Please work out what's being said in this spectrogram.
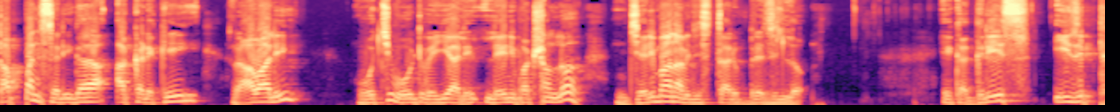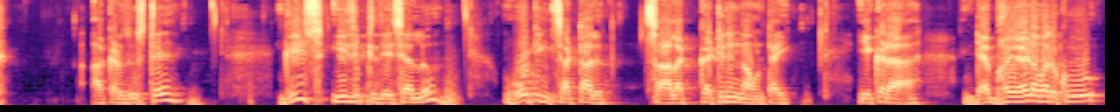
తప్పనిసరిగా అక్కడికి రావాలి. వచ్చి ఓటు వెయ్యాలి. లేని పక్షంలో జరిమానా విధిస్తారు బ్రెజిల్లో. ఇక గ్రీస్ ఈజిప్ట్. అక్కడ చూస్తే గ్రీస్ ఈజిప్ట్ దేశాల్లో ఓటింగ్ చట్టాలు చాలా కఠినంగా ఉంటాయి. ఇక్కడ డెబ్భై ఏళ్ళ వరకు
